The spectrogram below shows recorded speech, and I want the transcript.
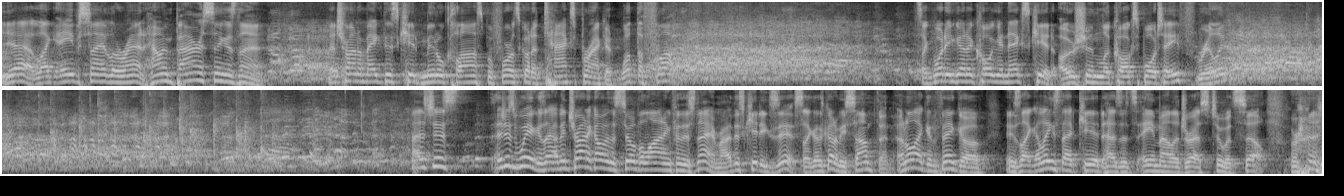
Yeah, like Yves Saint Laurent. How embarrassing is that? They're trying to make this kid middle class before it's got a tax bracket. What the fuck? It's like, what are you going to call your next kid? Ocean Le Coq Sportif? Really? That's just, it's just weird because I've been trying to come up with a silver lining for this name, right? This kid exists. Like, there's got to be something. And all I can think of is like, at least that kid has its email address to itself, right?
